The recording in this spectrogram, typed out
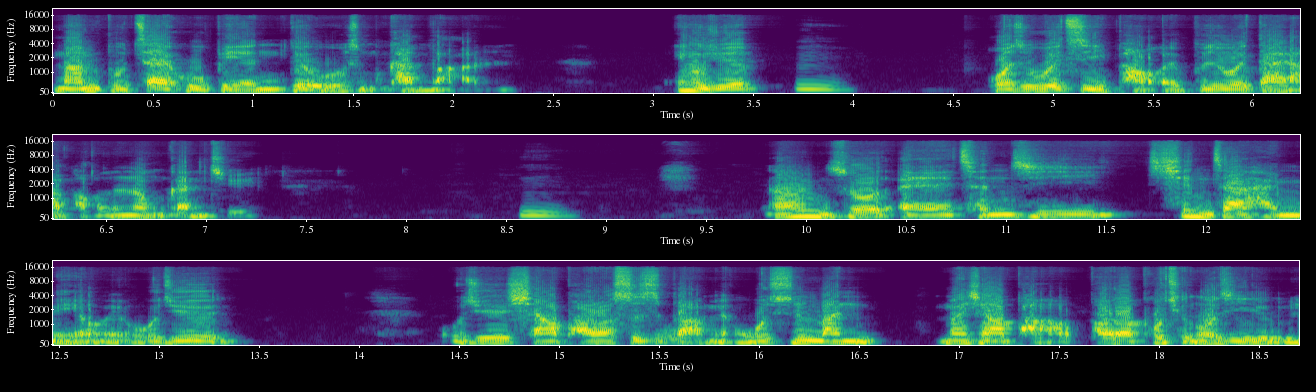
蛮不在乎别人对我有什么看法的人，因为我觉得，嗯，我是为自己跑，而不是为大家跑的那种感觉。嗯，然后你说，哎，成绩现在还没有哎，我觉得，我觉得想要跑到四十八秒，我是蛮蛮想要跑跑到破全国纪录的。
